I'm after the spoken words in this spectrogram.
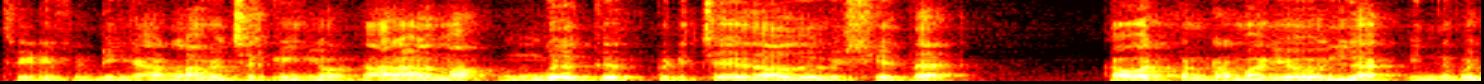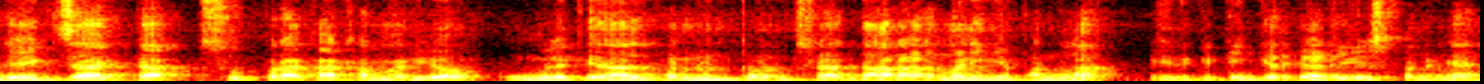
த்ரீ டி பிரிண்டிங் யாரெல்லாம் வச்சுருக்கீங்களோ தாராளமாக உங்களுக்கு பிடிச்ச ஏதாவது ஒரு விஷயத்த கவர் பண்ணுற மாதிரியோ இல்லை இன்னும் கொஞ்சம் எக்ஸாக்டாக சூப்பராக காட்டுற மாதிரியோ உங்களுக்கு ஏதாவது பண்ணணும்னு தோணுச்சுன்னா தாராளமாக நீங்கள் பண்ணலாம். இதுக்கு டிங்கர் கார்டு யூஸ் பண்ணுங்கள்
